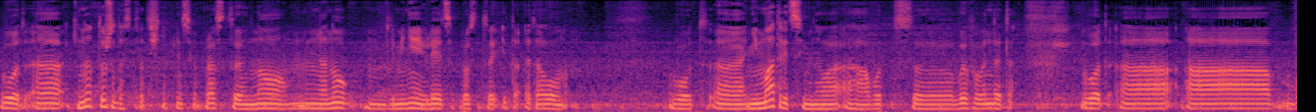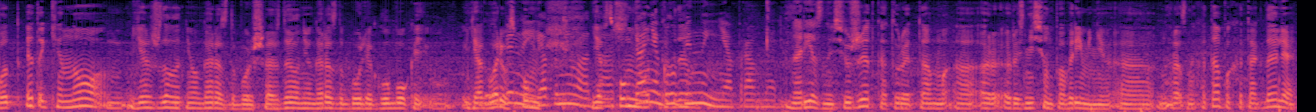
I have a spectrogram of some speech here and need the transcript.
Вот. А кино тоже достаточно, в принципе, простое, но оно для меня является просто эталоном. Вот. А, не матрица именно, а вот V for Vendetta. Вот, а, а вот это кино, я ждал от него гораздо больше, я ждал от него гораздо более глубокой. Я глубины, говорю, вспомнил, я поняла, я да, вспомнил, ожидания вот, глубины не оправдались. нарезанный сюжет, который там э, разнесен по времени э, на разных этапах и так далее.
